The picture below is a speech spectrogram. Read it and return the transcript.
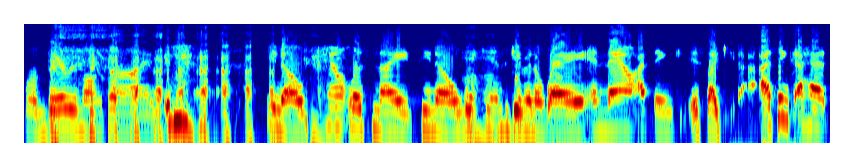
for a very long time you know countless nights you know weekends given away and now I think it's like I think I had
